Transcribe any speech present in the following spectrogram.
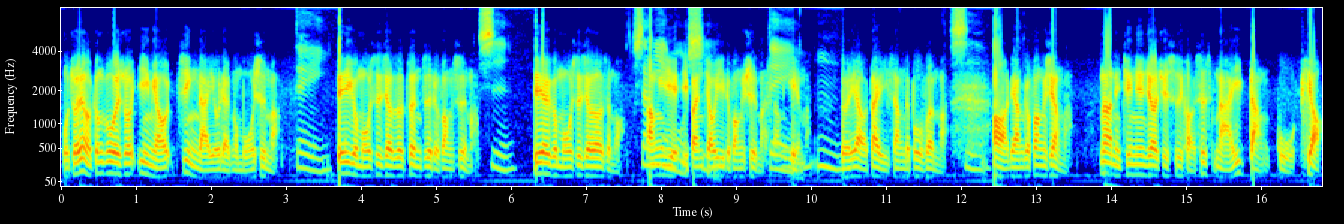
我昨天有跟各位说，疫苗进来有两个模式嘛。对，第一个模式叫做政治的方式嘛，是第二个模式叫做什么？商业模一般交易的方式嘛，商业嘛，，嗯，所以，要有代理商的部分嘛。是，啊，两个方向嘛。那你今天就要去思考是哪一档股票，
